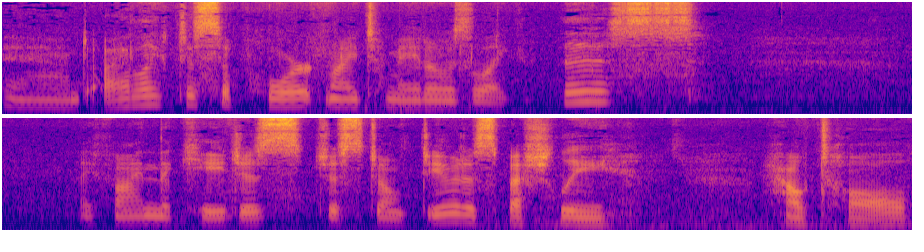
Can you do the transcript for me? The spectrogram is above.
And I like to support my tomatoes like this. I find the cages just don't do it, especially how tall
